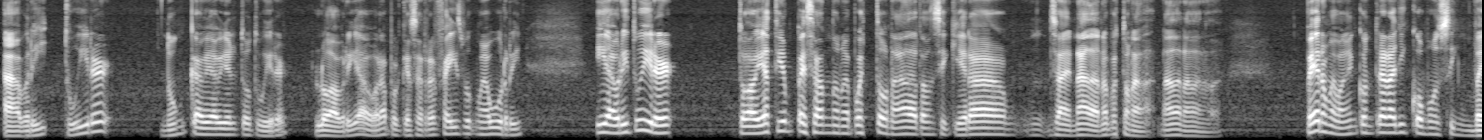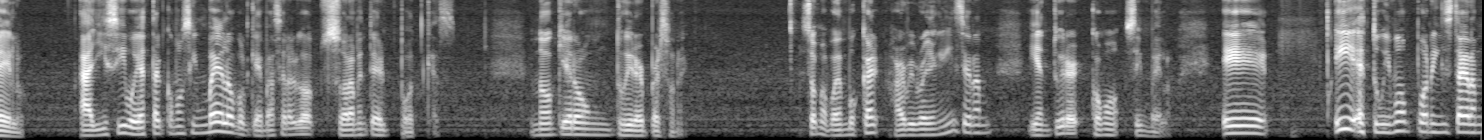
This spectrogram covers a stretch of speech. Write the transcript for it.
abrí Twitter. Nunca había abierto Twitter. Lo abrí ahora porque cerré Facebook, me aburrí. Y abrí Twitter. Todavía estoy empezando, no he puesto nada, tan siquiera. O sea, nada, no he puesto nada, nada, nada, nada. Pero me van a encontrar allí como sin velo. Allí sí voy a estar como sin velo porque va a ser algo solamente del podcast. No quiero un Twitter personal. Eso me pueden buscar Harvey Ryan en Instagram y en Twitter como sin velo. Eh, y estuvimos por Instagram,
